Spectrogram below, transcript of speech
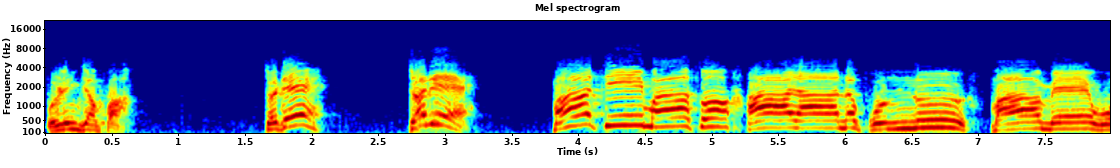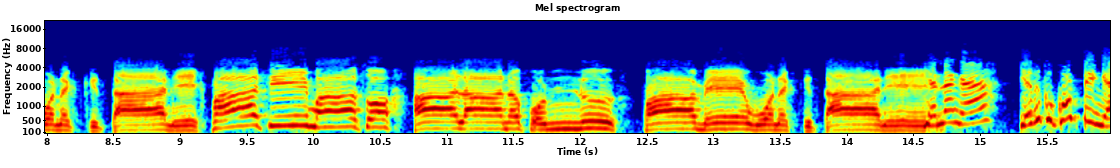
ஒளிஞ்சாம்பா. ஜோதி ஜோதி. மாசி மாசம் ஆளான பொண்ணு மாமே உனக்கு தானே. மாசி மாசம் ஆளான பொண்ணு மாமே உனக்கு தானே. என்னங்க? எதுக்கு கூப்பிட்டீங்க?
